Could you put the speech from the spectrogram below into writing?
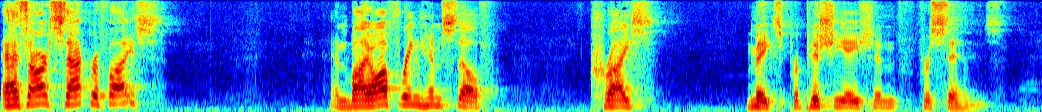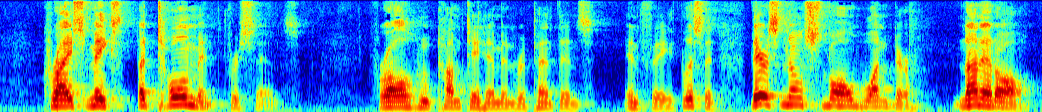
as our sacrifice. And by offering himself, Christ makes propitiation for sins. Christ makes atonement for sins for all who come to him in repentance and faith. Listen, there's no small wonder, none at all.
